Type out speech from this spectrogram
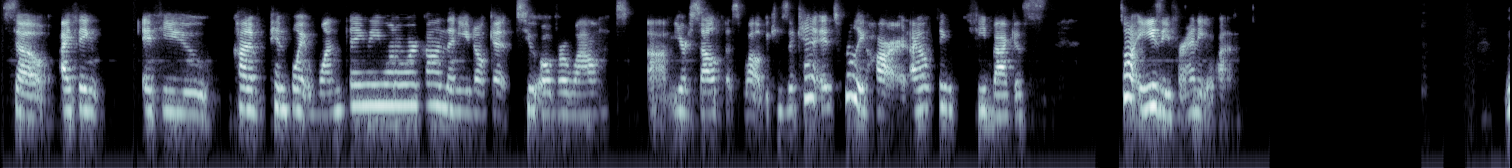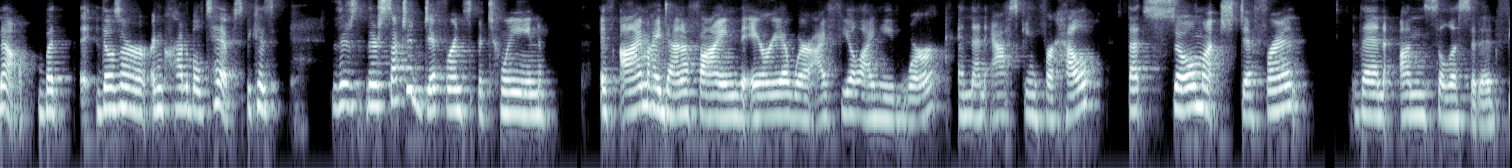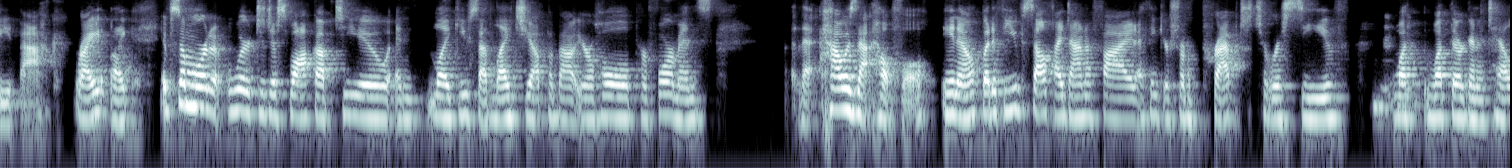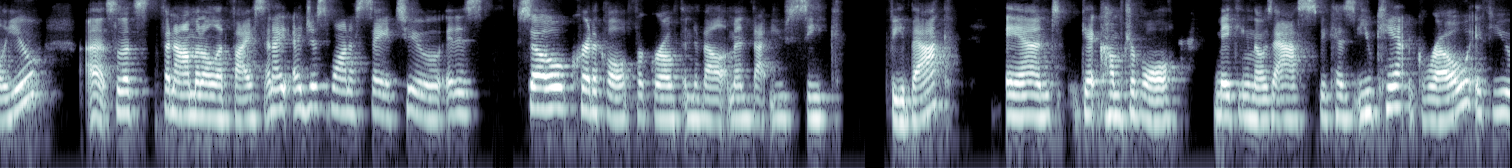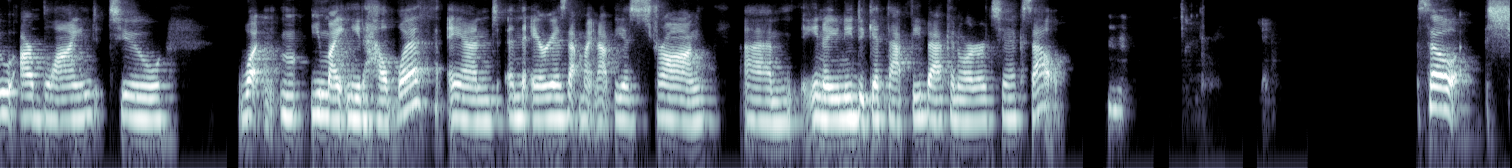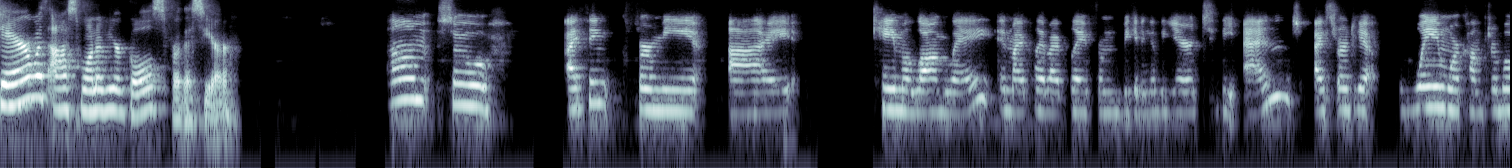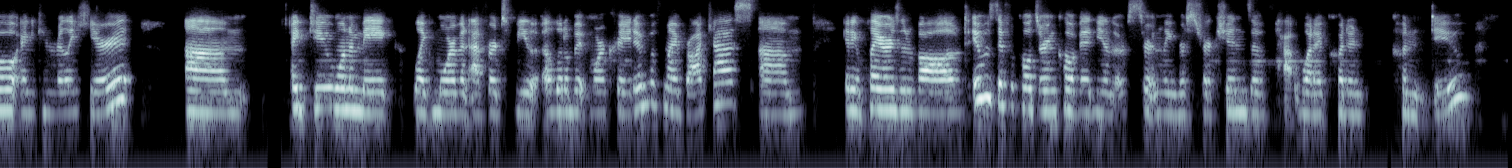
So I think if you kind of pinpoint one thing that you want to work on, then you don't get too overwhelmed um, yourself as well, because it can it's really hard. I don't think feedback is it's not easy for anyone. No, but those are incredible tips because there's there's such a difference between if I'm identifying the area where I feel I need work and then asking for help, that's so much different than unsolicited feedback, right? Like if someone were to, were to just walk up to you and, like you said, light you up about your whole performance, that how is that helpful? You know, but if you've self-identified, I think you're sort of prepped to receive mm-hmm. what what they're going to tell you. Uh, so that's phenomenal advice. And I, I just want to say too, it is so critical for growth and development that you seek feedback and get comfortable making those asks because you can't grow if you are blind to what m- you might need help with and and the areas that might not be as strong. Um, you know you need to get that feedback in order to excel. Mm-hmm. so share with us one of your goals for this year. Um so i think for me i came a long way in my play by play from the beginning of the year to the end. I started to get way more comfortable and you can really hear it. Um, I do want to make like more of an effort to be a little bit more creative with my broadcasts, um, getting players involved. It was difficult during COVID. You know, there were certainly restrictions of how, what I couldn't couldn't do,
